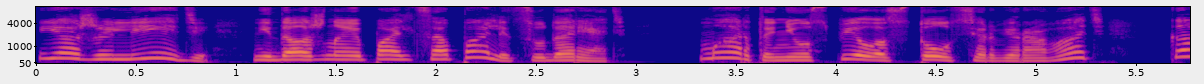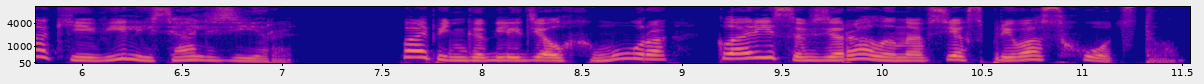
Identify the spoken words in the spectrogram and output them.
Я же леди, не должна и пальца о палец ударять. Марта не успела стол сервировать, как явились альзиры. Папенька глядел хмуро, Клариса взирала на всех с превосходством.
